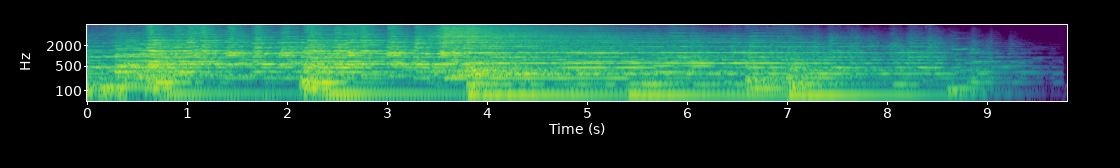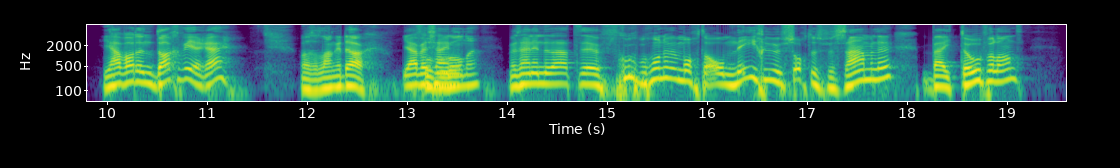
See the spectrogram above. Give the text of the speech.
Ja, wat een dag weer, hè? Was een lange dag. Ja, we zijn, begonnen. we zijn inderdaad eh, vroeg begonnen. We mochten al om 9 uur s ochtends verzamelen bij Toverland.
